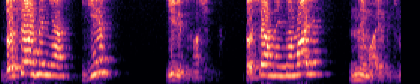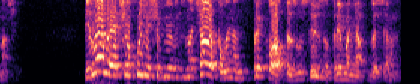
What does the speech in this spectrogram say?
Досягнення є, є відзначення. Досягнень немає, немає відзначень. Підлеглий, якщо хоче, щоб його відзначали, повинен прикласти зусиль з отримання досягнень.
